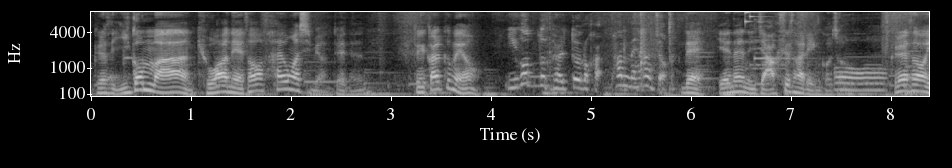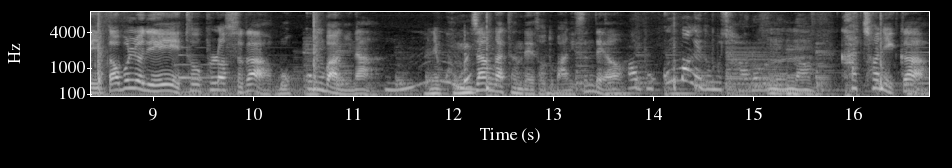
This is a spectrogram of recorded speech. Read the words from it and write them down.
그래서 이것만 교환해서 사용하시면 되는 되게 깔끔해요. 이것도 별도로 가- 판매하죠. 네, 얘는 이제 악세사리인 거죠. 어. 그래서 이 WD2 플러스가 목공방이나 음. 아니면 공장 같은 데서도 많이 쓴대요. 아 목공방에 너무 잘 어울린다. 음, 카처니까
